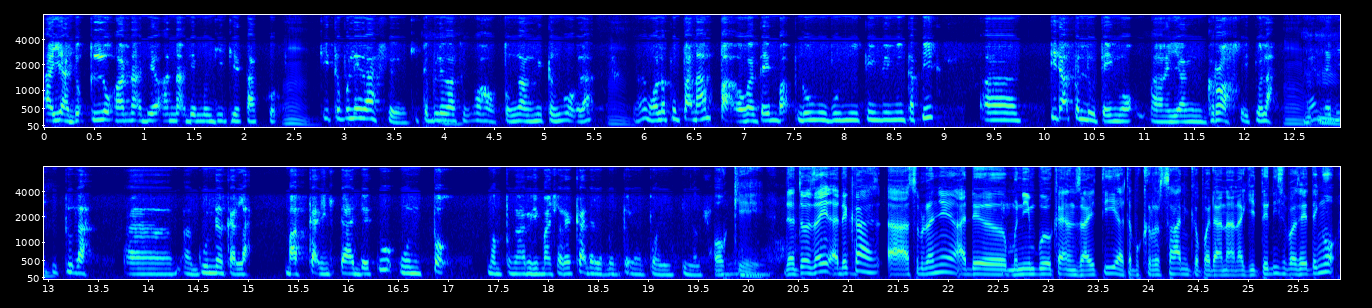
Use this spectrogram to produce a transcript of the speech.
ayah duk peluk anak dia anak dia menggigil takut hmm. kita boleh rasa kita boleh rasa wow perang ni tengok lah hmm. Ha, walaupun tak nampak orang tembak peluru bunyi ting-ting tapi uh, tidak perlu tengok uh, yang gross itulah hmm. ya, jadi itulah uh, uh, gunakanlah bakat yang kita ada tu untuk mempengaruhi masyarakat dalam bentuk yang positif. Okey. Dan Tuan Zaid, adakah uh, sebenarnya ada menimbulkan anxiety ataupun keresahan kepada anak-anak kita ni sebab saya tengok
